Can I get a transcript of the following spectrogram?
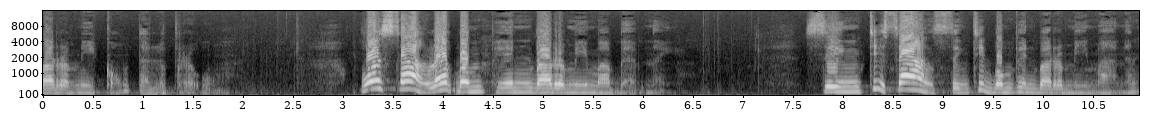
บารมีของแต่ละพระองค์ ว่าสร้างและบำเพ็ญบารมีมาแบบไหน สิ่งที่สร้างสิ่งที่บำเพ็ญบารมีมานั้น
